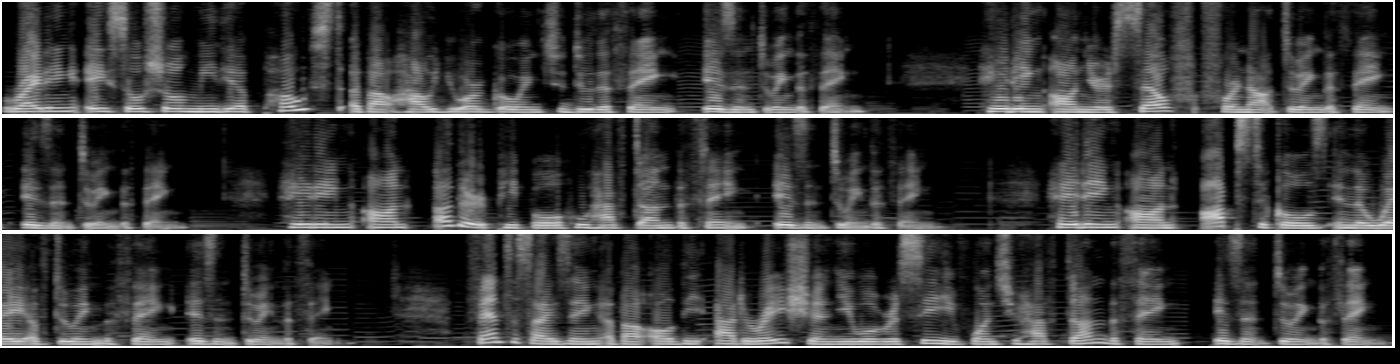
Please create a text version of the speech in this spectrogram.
Writing a social media post about how you are going to do the thing isn't doing the thing. Hating on yourself for not doing the thing isn't doing the thing. Hating on other people who have done the thing isn't doing the thing. Hating on obstacles in the way of doing the thing isn't doing the thing. Fantasizing about all the adoration you will receive once you have done the thing isn't doing the thing.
